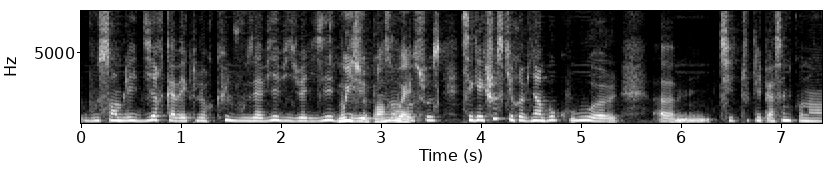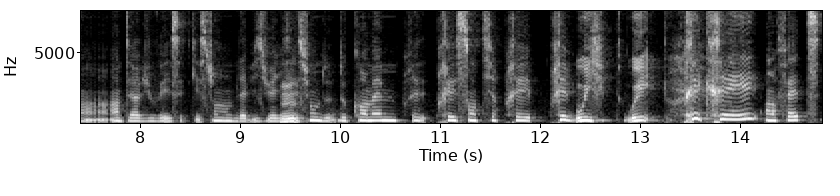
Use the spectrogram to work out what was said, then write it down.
vous semblez dire qu'avec le recul, vous aviez visualisé oui, je pense, ouais. choses. C'est quelque chose qui revient beaucoup euh, euh, chez toutes les personnes qu'on a interviewées, cette question de la visualisation, mm. de, quand même pressentir, pré, pré, oui, oui. pré-créer en fait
